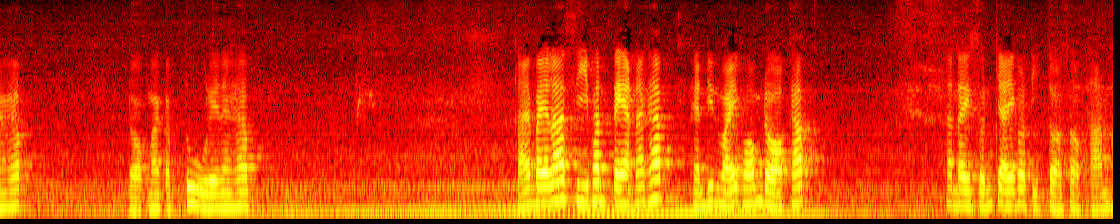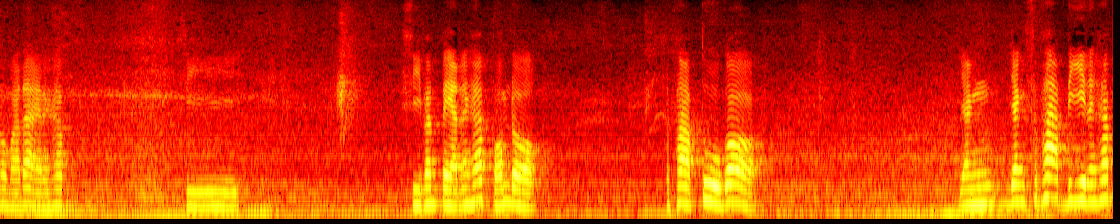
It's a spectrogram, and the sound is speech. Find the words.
นะครับ ดอกมากับตู้เลยนะครับ ขายใบละ 4,800 นะครับ แผ่นดินไหวพร้อมดอกครับ ท่านใดสนใจก็ติดต่อสอบถามเข้ามาได้นะครับ 4 4,800 นะครับ พร้อมดอก สภาพตู้ก็ ยังยังสภาพดีนะครับ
